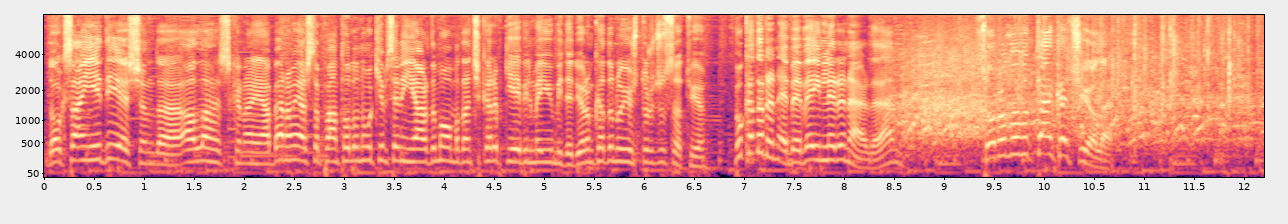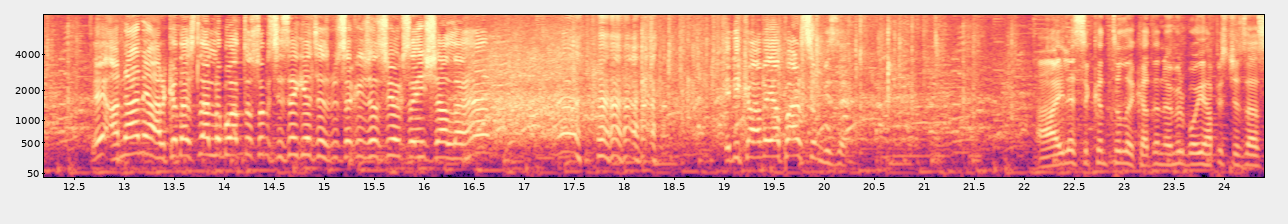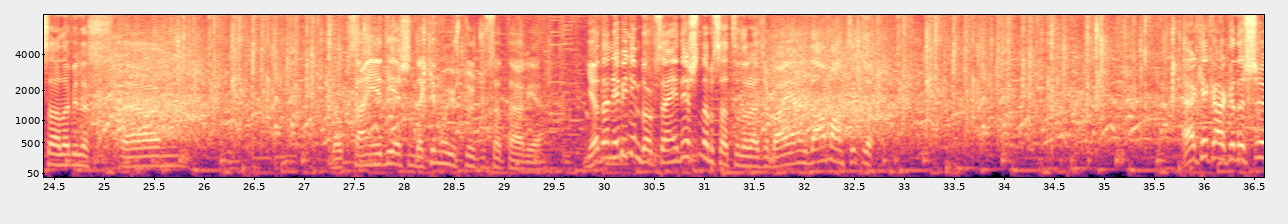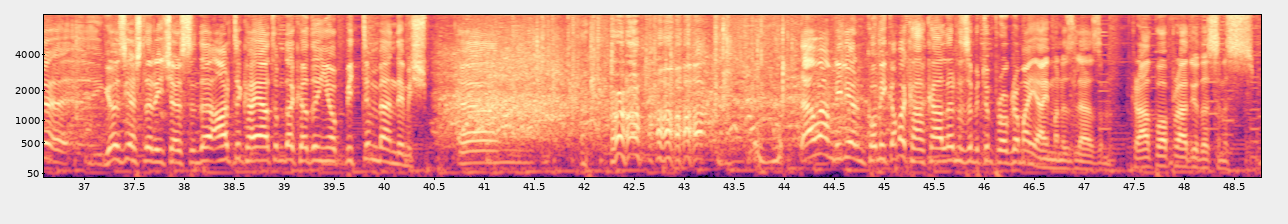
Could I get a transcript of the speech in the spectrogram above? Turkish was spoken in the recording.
97 yaşında. Allah aşkına ya. Ben o yaşta pantolonumu kimsenin yardımı olmadan çıkarıp giyebilmeyi ümit ediyorum. Kadın uyuşturucu satıyor. Bu kadının ebeveynleri nerede? He? Sorumluluktan kaçıyorlar. E anneanne arkadaşlarla bu hafta sonu size geleceğiz. Bir sakıncası yoksa inşallah. Ha? e bir kahve yaparsın bize. Aile sıkıntılı. Kadın ömür boyu hapis cezası alabilir. Ee, 97 yaşında kim uyuşturucu satar ya? Ya da ne bileyim 97 yaşında mı satılır acaba? Yani daha mantıklı. Erkek arkadaşı gözyaşları içerisinde artık hayatımda kadın yok bittim ben demiş. Ee, tamam biliyorum komik ama kahkahalarınızı bütün programa yaymanız lazım. Kral Pop Radyo'dasınız.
